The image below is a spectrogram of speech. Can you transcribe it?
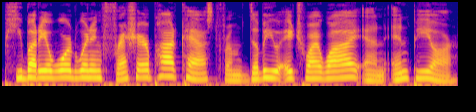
Peabody Award winning Fresh Air podcast from WHYY and NPR.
